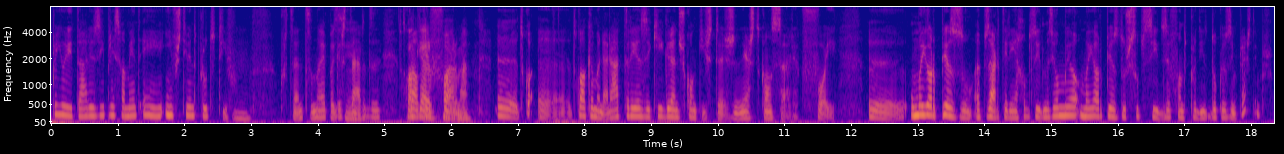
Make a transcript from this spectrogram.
prioritários e principalmente em investimento produtivo. Hum. Portanto, não é para gastar de, de, de qualquer, qualquer, forma. forma. Uh, de, uh, de, qualquer maneira, há três aqui grandes conquistas neste Conselho, que foi uh, o maior peso, apesar de terem reduzido, mas é o maior, maior peso dos subsídios a fundo perdido do que os empréstimos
